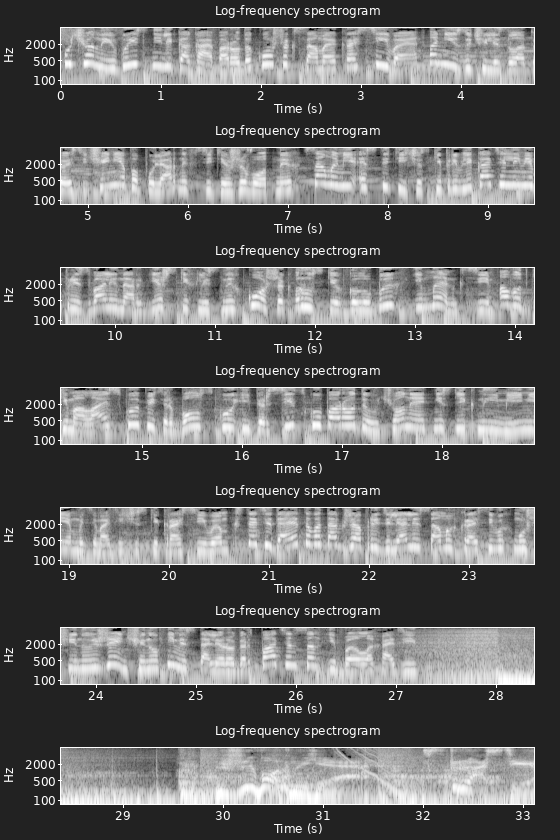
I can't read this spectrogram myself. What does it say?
Ученые выяснили, какая порода кошек самая красивая. Они изучили золотое сечение популярных в сети животных. Самыми эстетически привлекательными призвали норвежских лесных кошек, русских голубых и менгти. А вот гималайскую, петербургскую и персидскую породы ученые отнесли к наименее математически красивым. Кстати, до этого также определяли самых красивых мужчину и женщину. Ими стали Роберт Паттинсон и Белла Хадид. Животные страсти.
